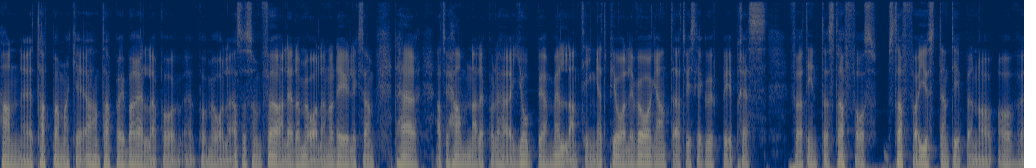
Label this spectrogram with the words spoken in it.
han, eh, tappar, eh, han tappar ju Barella på, eh, på målen, alltså som föranleder målen. Och det är ju liksom det här att vi hamnade på det här jobbiga mellantinget. Pioli vågar inte att vi ska gå upp i press för att inte straffa oss, straffa just den typen av, av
